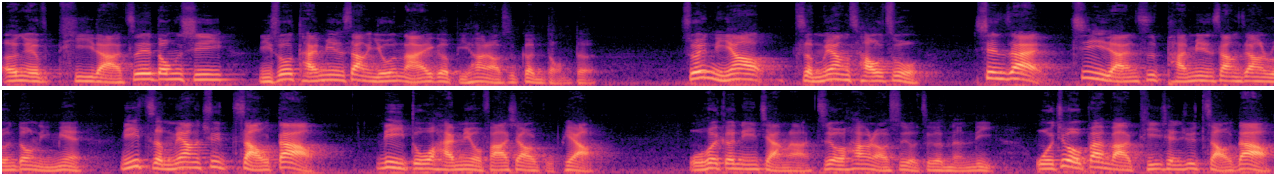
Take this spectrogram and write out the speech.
NFT 啦这些东西，你说台面上有哪一个比汉老师更懂的？所以你要怎么样操作？现在既然是盘面上这样轮动里面，你怎么样去找到利多还没有发酵的股票？我会跟你讲啦，只有汉伟老师有这个能力，我就有办法提前去找到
